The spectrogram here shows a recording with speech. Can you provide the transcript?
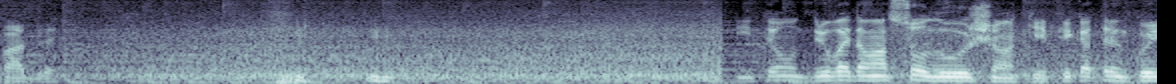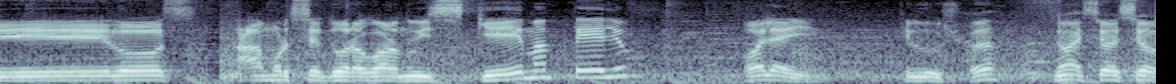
padre. então o drill vai dar uma solution aqui. Fica tranquilos. Amortecedor agora no esquema, pelho. Olha aí. Que luxo. Hã? Não, é seu, é seu.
